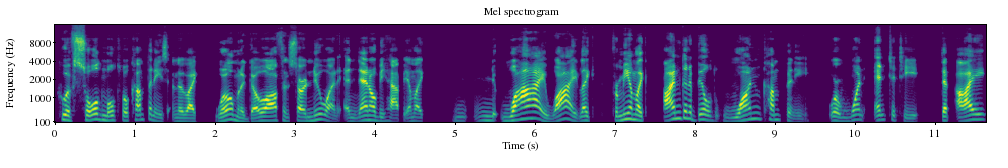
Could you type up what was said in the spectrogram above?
who have sold multiple companies and they're like, well, I'm going to go off and start a new one and then I'll be happy. I'm like, why? Why? Like for me, I'm like, I'm going to build one company or one entity that I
